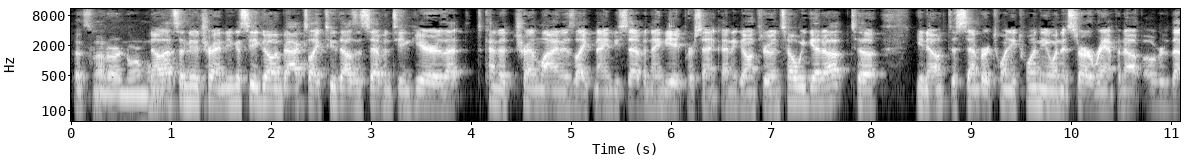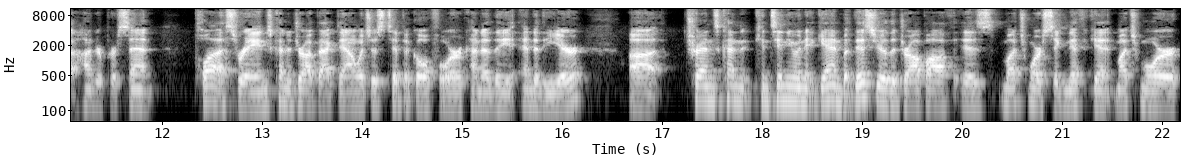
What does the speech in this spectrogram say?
that's not our normal. No, that's a new trend. You can see going back to like 2017 here, that kind of trend line is like 97, 98% kind of going through until we get up to, you know, December 2020 when it started ramping up over to that 100% plus range, kind of drop back down, which is typical for kind of the end of the year. Uh, trends kind of continuing again, but this year the drop off is much more significant, much more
